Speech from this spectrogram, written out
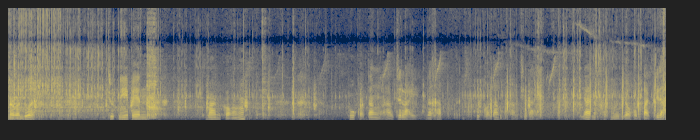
เนินด้วย จุดนี้เป็นบ้านของผู้ก่อตั้งมหาวิทยาลัยนะครับ ผู้ก่อตั้งมหาวิทยาลัยญาตนะครับ มือเดียวผมปัดไม่ได้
